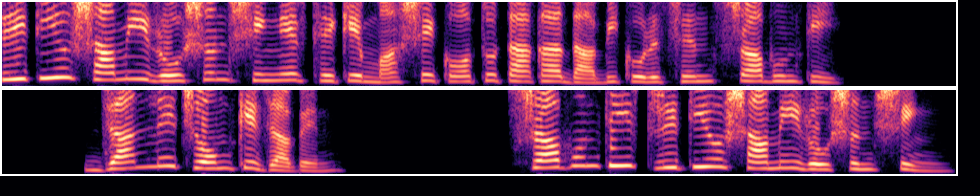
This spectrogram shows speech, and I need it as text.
তৃতীয় স্বামী রোশন সিংয়ের থেকে মাসে কত টাকা দাবি করেছেন শ্রাবন্তী? জানলে চমকে যাবেন। শ্রাবন্তীর তৃতীয় স্বামী রোশন সিং।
